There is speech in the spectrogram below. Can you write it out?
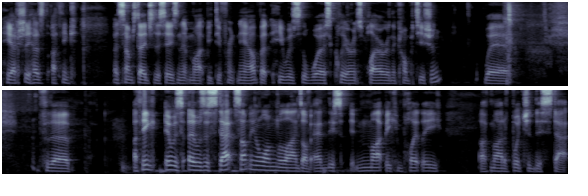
He actually has, I think, at some stage of the season it might be different now, but he was the worst clearance player in the competition. Where for the, I think it was it was a stat something along the lines of, and this it might be completely, I might have butchered this stat.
